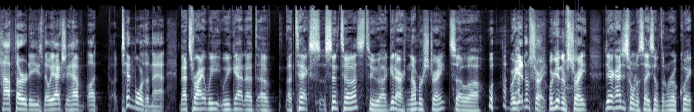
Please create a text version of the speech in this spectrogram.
high 30s, that we actually have uh, 10 more than that. That's right. We we got a, a, a text sent to us to uh, get our numbers straight. So uh, We're getting them straight. We're getting them straight. Derek, I just want to say something real quick.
